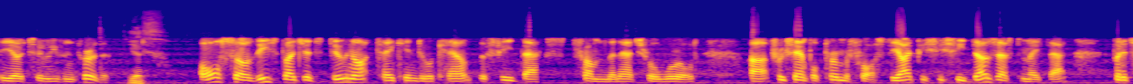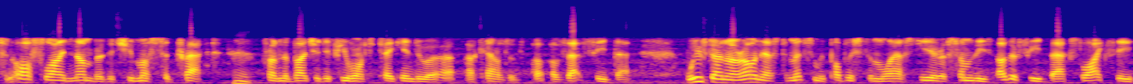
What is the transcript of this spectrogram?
CO2 even further. Yes. Also, these budgets do not take into account the feedbacks from the natural world. Uh, for example, permafrost. The IPCC does estimate that, but it's an offline number that you must subtract mm. from the budget if you want to take into a, account of, of that feedback. We've done our own estimates, and we published them last year, of some of these other feedbacks, like the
